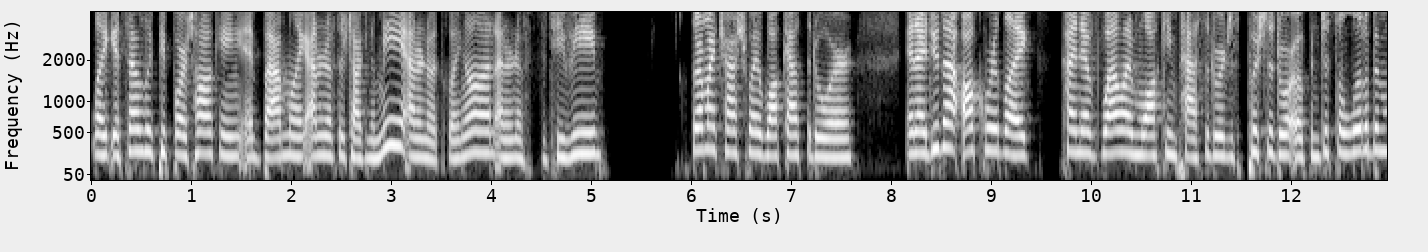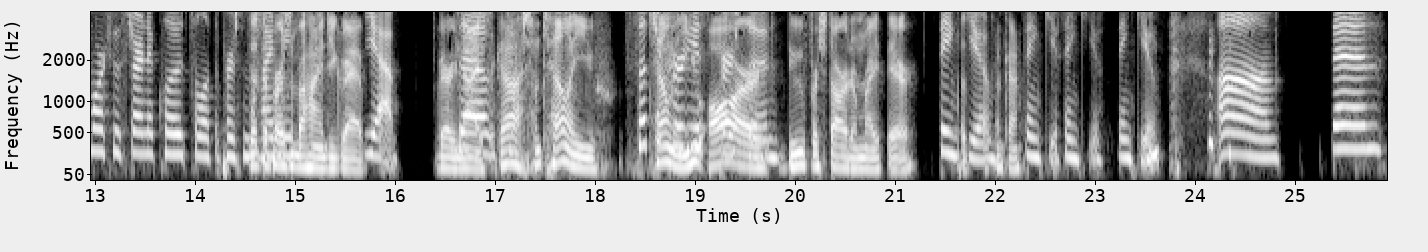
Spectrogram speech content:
like it sounds like people are talking, eh, but I'm like, I don't know if they're talking to me. I don't know what's going on. I don't know if it's the TV. Throw my trash away, walk out the door, and I do that awkward like kind of while I'm walking past the door, just push the door open just a little bit more because it's starting to close to let the person Let the behind person me. behind you grab. yeah, Very So, nice. Gosh, I'm telling you, such a telling you, you courteous are person. due for stardom right there. Thank you. Okay. Thank you. Thank you. Thank you. um, then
